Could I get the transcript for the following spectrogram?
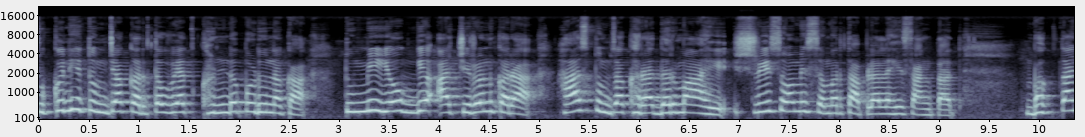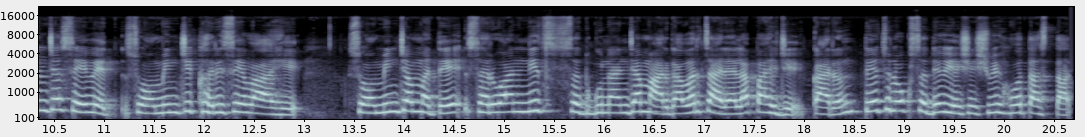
चुकूनही तुमच्या कर्तव्यात खंड पडू नका. तुम्ही योग्य आचरण करा. हाच तुमचा खरा धर्म आहे. श्री स्वामी समर्थ आपल्याला हे सांगतात. भक्तांच्या सेवेत स्वामींची खरी सेवा आहे. स्वामींच्या मते सर्वांनीच सद्गुणांच्या मार्गावर चालायला पाहिजे. कारण तेच लोक सदैव यशस्वी होत असतात.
